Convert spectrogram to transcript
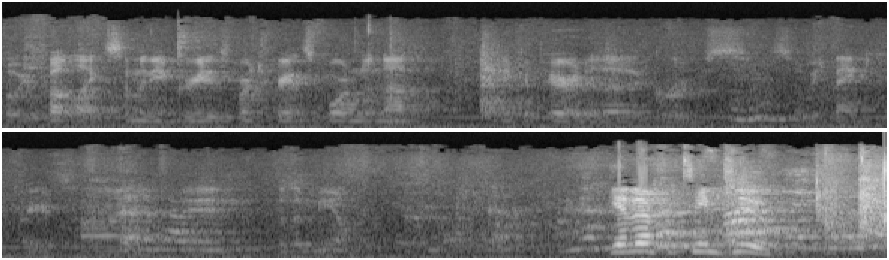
but we felt like some of the ingredients weren't transformed enough and compared to the other groups. So we thank you for your time and for the meal. Give it up for team two.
